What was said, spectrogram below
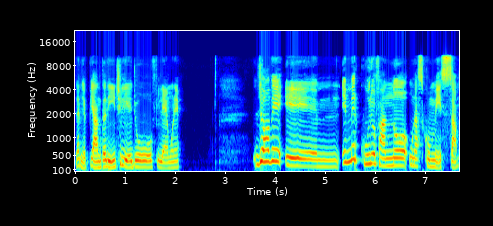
la mia pianta di ciliegio Filemone. Giove e, e, Mercurio fanno una scommessa,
